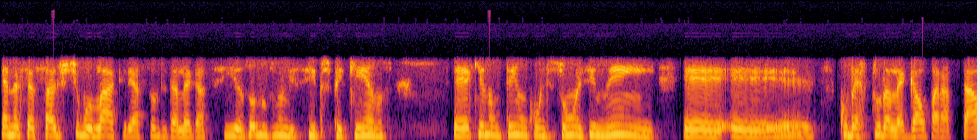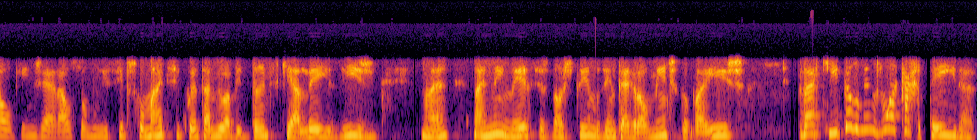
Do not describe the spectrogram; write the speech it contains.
É necessário estimular a criação de delegacias ou nos municípios pequenos é, que não tenham condições e nem é, é, cobertura legal para tal, que em geral são municípios com mais de 50 mil habitantes que a lei exige, é? mas nem nesses nós temos integralmente do país, para que pelo menos uma carteira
